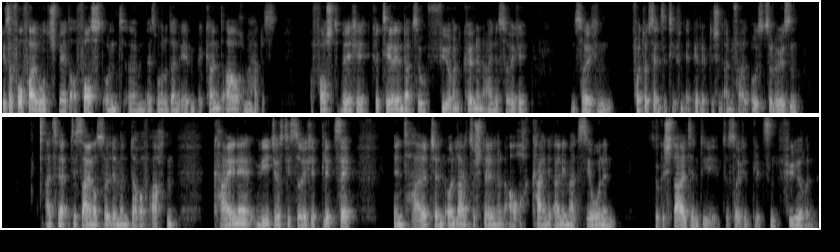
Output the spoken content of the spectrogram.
Dieser Vorfall wurde später erforscht und ähm, es wurde dann eben bekannt auch, man hat es erforscht, welche Kriterien dazu führen können, eine solche einen solchen photosensitiven epileptischen Anfall auszulösen. Als Webdesigner sollte man darauf achten, keine Videos, die solche Blitze enthalten, online zu stellen und auch keine Animationen zu gestalten, die zu solchen Blitzen führen.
